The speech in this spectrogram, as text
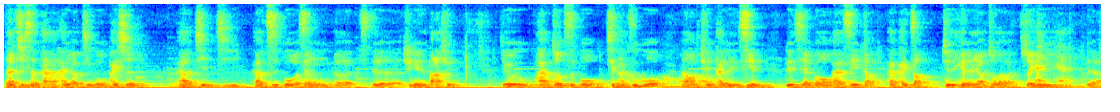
但其实它还要经过拍摄，还要剪辑，还要直播，像呃呃去年的大选。就还要做直播，现场直播，然后全台连线，连线过后还要写稿，还要拍照，就是一个人要做到完，所以对啊，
